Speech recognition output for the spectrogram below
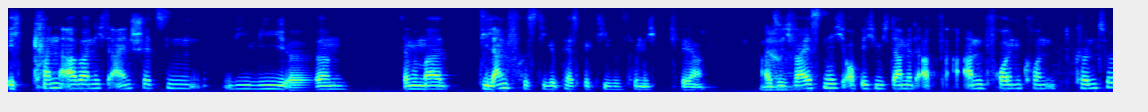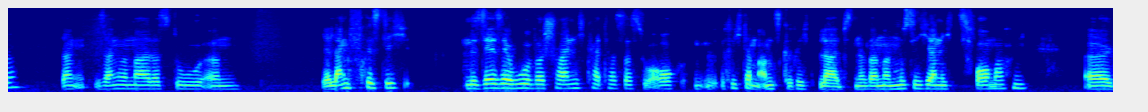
Ich kann aber nicht einschätzen, wie, wie ähm, sagen wir mal, die langfristige Perspektive für mich wäre. Also ich weiß nicht, ob ich mich damit ab anfreunden könnte. Sagen, sagen wir mal, dass du ähm, ja langfristig eine sehr, sehr hohe Wahrscheinlichkeit hast, dass du auch Richter am Amtsgericht bleibst, ne? weil man muss sich ja nichts vormachen. Äh,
